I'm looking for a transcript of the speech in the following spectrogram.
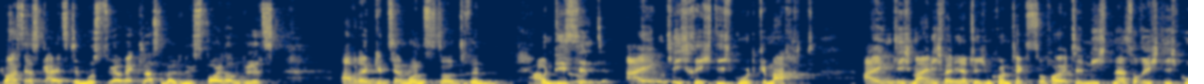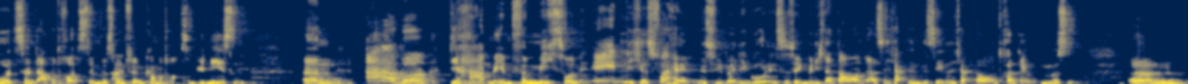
Du hast ja das Geilste, musst du ja weglassen, weil du nicht spoilern willst aber da gibt es ja Monster drin. Absolut. Und die sind eigentlich richtig gut gemacht. Eigentlich meine ich, weil die natürlich im Kontext zu heute nicht mehr so richtig gut sind, aber trotzdem, so einen Film kann man trotzdem genießen. Ähm, aber die haben eben für mich so ein ähnliches Verhältnis wie bei die Goonies. Deswegen bin ich da dauernd, also ich habe den gesehen und ich habe dauernd dran denken müssen. Ähm,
